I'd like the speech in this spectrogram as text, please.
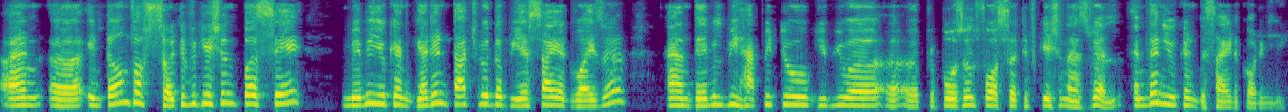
And uh, in terms of certification per se, maybe you can get in touch with the BSI advisor and they will be happy to give you a, a, a proposal for certification as well. And then you can decide accordingly.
